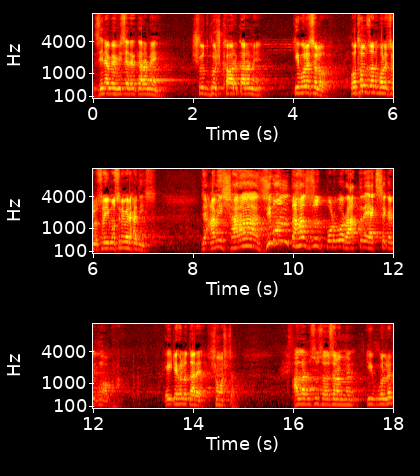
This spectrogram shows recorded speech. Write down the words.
জিনাবে বিচারের কারণে, সুদ ঘুষ খাওয়ার কারণে। কি বলেছিল? প্রথম জন বলেছিল সহি মুসলিমের হাদিস, যে আমি সারা জীবন তাহাজ্জুদ পড়ব, রাত্রে এক সেকেন্ড ঘুমাবো না। এইটা হলো তার সমস্যা। আল্লাহ রসুল সাল্লাম কি বললেন?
